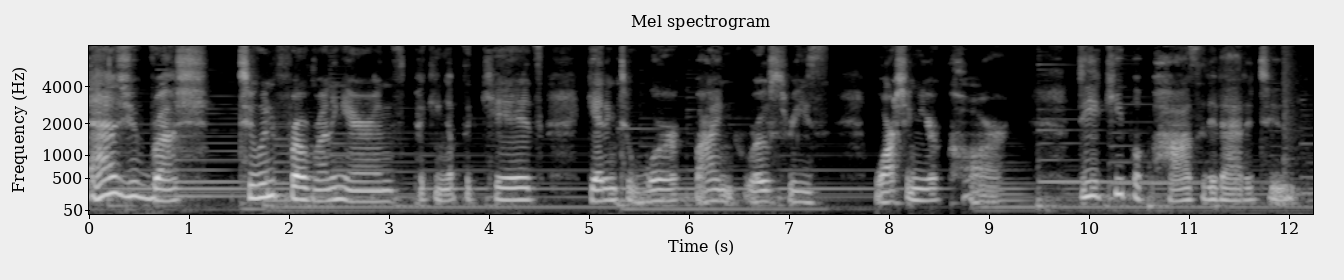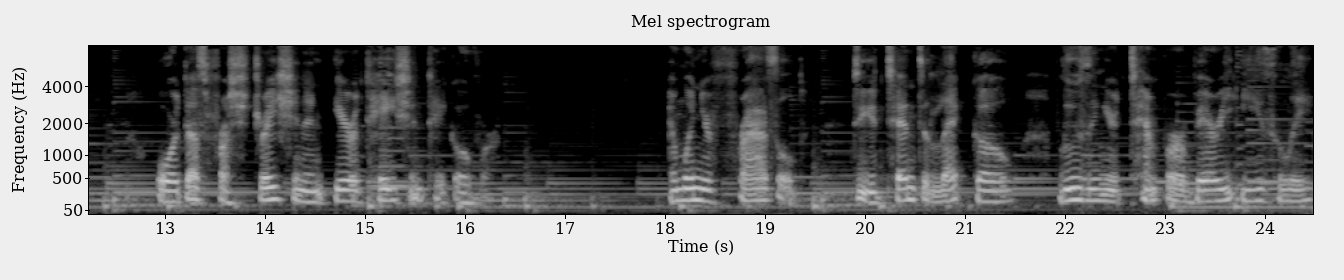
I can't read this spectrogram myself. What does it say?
As you rush to and fro running errands, picking up the kids, getting to work, buying groceries, washing your car, do you keep a positive attitude or does frustration and irritation take over? And when you're frazzled, do you tend to let go losing your temper very easily,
